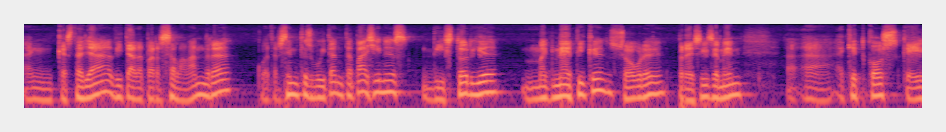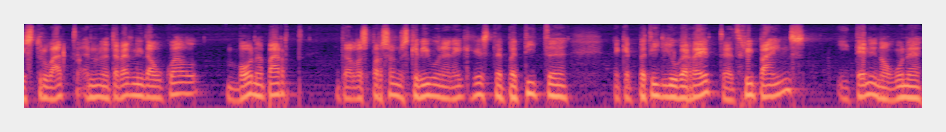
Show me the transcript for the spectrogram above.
en castellà, editada per Salamandra, 480 pàgines d'història magnètica sobre, precisament, a, a, aquest cos que és trobat en una taverna i del qual bona part de les persones que viuen en aquesta petita, en aquest petit llogarret, a Three Pines, i tenen alguna,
